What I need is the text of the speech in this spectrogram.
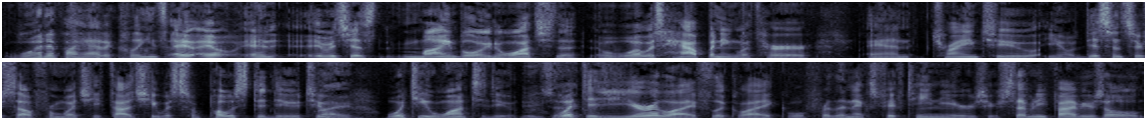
what if I had a clean I, I, and it was just mind-blowing to watch the what was happening with her and trying to you know distance herself from what she thought she was supposed to do to right. what do you want to do exactly. what does your life look like for the next 15 years you're 75 years old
